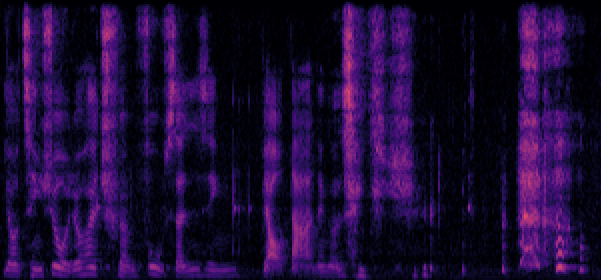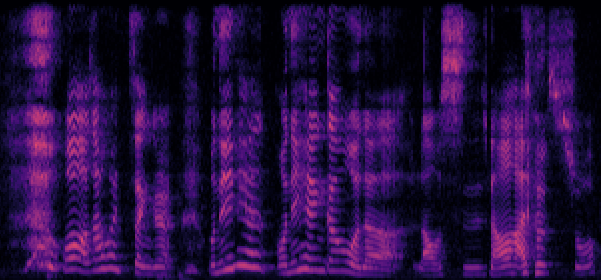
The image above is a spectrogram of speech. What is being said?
有情绪，我就会全副身心表达那个 情绪。我好像会整个，我那天我那天跟我的老师，然后他就说，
